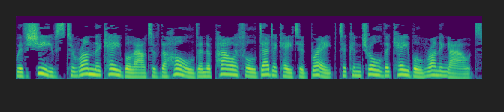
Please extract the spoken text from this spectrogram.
with sheaves to run the cable out of the hold and a powerful dedicated brake to control the cable running out.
